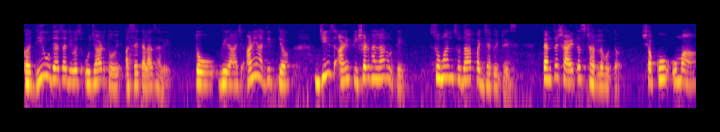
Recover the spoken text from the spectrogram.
कधी उद्याचा दिवस उजाडतोय असे त्याला झाले. तो विराज आणि आदित्य जीन्स आणि टी शर्ट घालणार होते. सुमन सुद्धा पंजाबी ड्रेस. त्यांचं शाळेतच ठरलं होतं. शकू उमा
